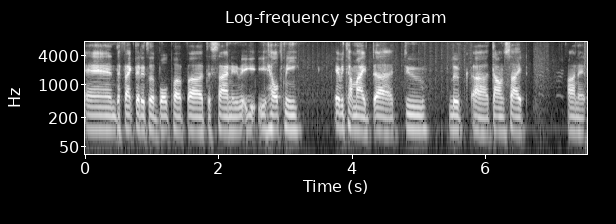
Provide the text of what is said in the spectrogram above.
and the fact that it's a bullpup uh, design. It, it, it helps me every time I uh, do look uh, downside on it.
